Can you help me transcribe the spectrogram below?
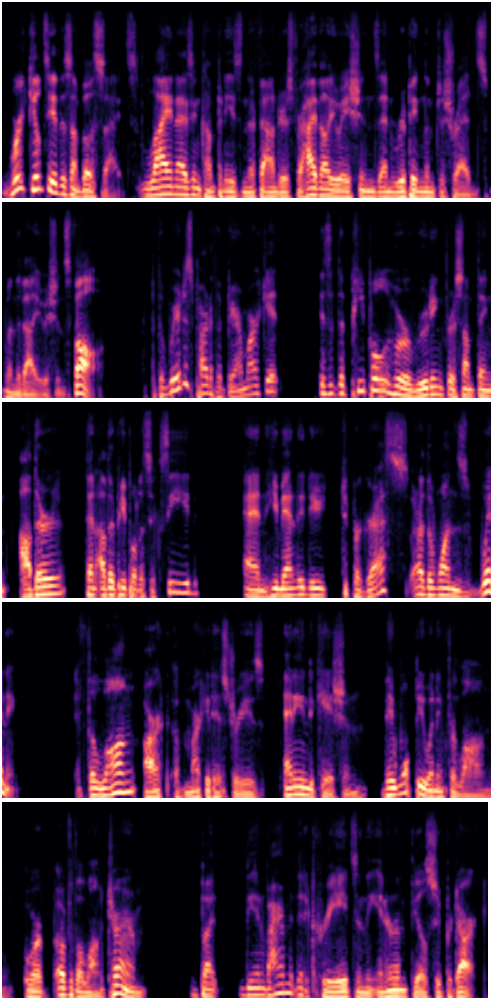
We're guilty of this on both sides, lionizing companies and their founders for high valuations and ripping them to shreds when the valuations fall. But the weirdest part of the bear market is that the people who are rooting for something other than other people to succeed and humanity to progress are the ones winning. If the long arc of market history is any indication, they won't be winning for long or over the long term, but the environment that it creates in the interim feels super dark.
